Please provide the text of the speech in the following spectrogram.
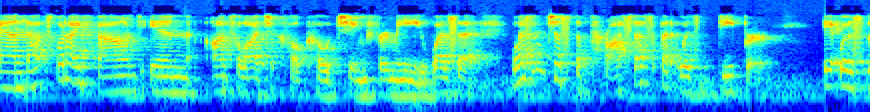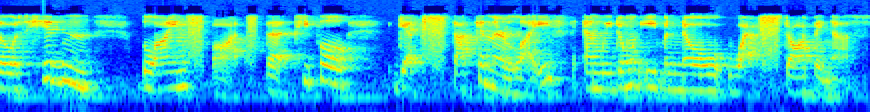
And that's what I found in ontological coaching for me was that it wasn't just the process, but it was deeper. It was those hidden blind spots that people get stuck in their life and we don't even know what's stopping us.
